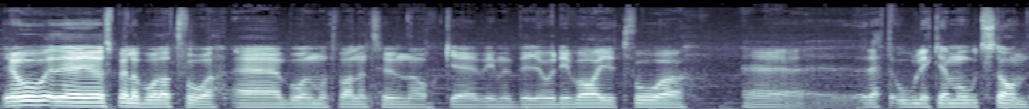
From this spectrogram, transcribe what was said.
Jo, jag spelade båda två. Eh, både mot Vallentuna och eh, Vimmerby. Och det var ju två eh, rätt olika motstånd.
